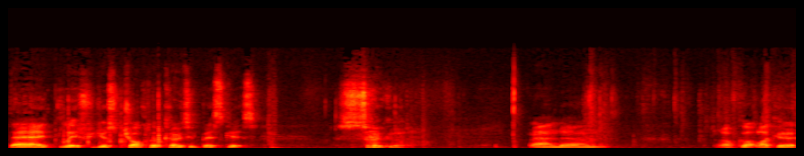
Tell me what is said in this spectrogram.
They're literally just chocolate coated biscuits. So good. And um, I've got like a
